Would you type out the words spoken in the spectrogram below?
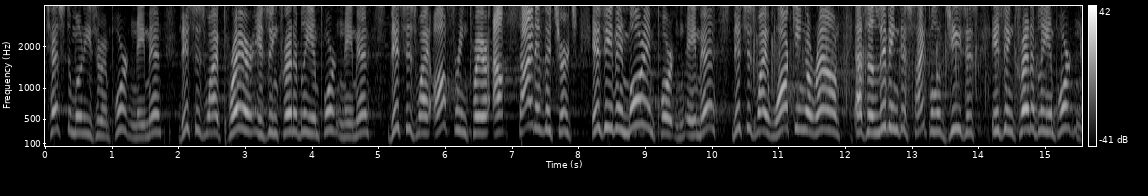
testimonies are important, amen. This is why prayer is incredibly important, amen. This is why offering prayer outside of the church is even more important, amen. This is why walking around as a living disciple of Jesus is incredibly important.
